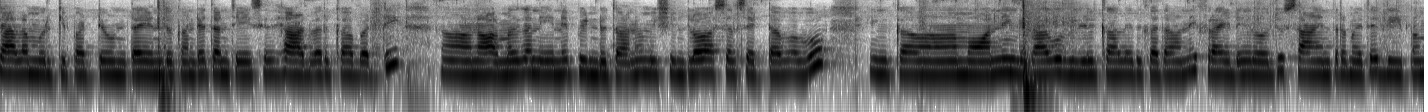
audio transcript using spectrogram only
చాలా మురికి పట్టి ఉంటాయి. ఎందుకంటే తను చేసేది హార్డ్ వర్క్ కాబట్టి నార్మల్గా నేనే పిండుతాను. మిషన్లో అసలు సెట్ అవ్వవు. ఇంకా మార్నింగ్ ఎలాగో వీలు కాలేదు కదా అని ఫ్రైడే రోజు సాయంత్రం అయితే దీపం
